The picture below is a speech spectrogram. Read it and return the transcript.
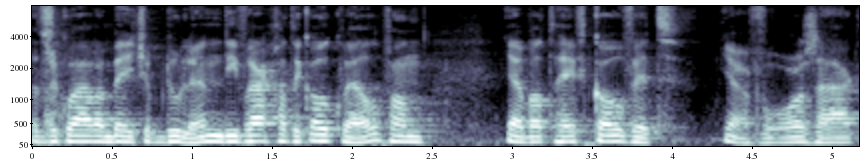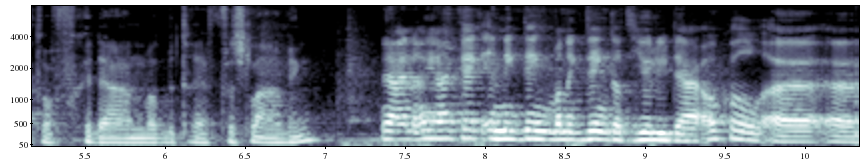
Dat is ook waar we een beetje op doelen. En die vraag had ik ook wel van... Ja, wat heeft COVID ja, veroorzaakt of gedaan wat betreft verslaving? Ja, nou ja, kijk, en ik denk, want ik denk dat jullie daar ook wel eh, eh,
